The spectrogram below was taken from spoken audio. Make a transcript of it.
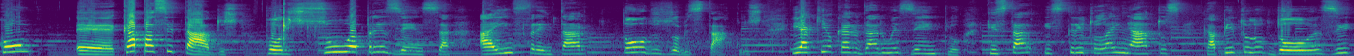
com, é, capacitados por Sua presença a enfrentar todos os obstáculos. E aqui eu quero dar um exemplo que está escrito lá em Atos, capítulo 12,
